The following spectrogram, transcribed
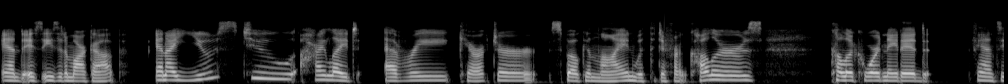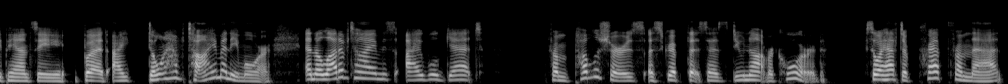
and it's easy to mark up. And I used to highlight every character spoken line with the different colors, color coordinated, fancy pantsy, but I don't have time anymore. And a lot of times I will get from publishers a script that says do not record. So I have to prep from that.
